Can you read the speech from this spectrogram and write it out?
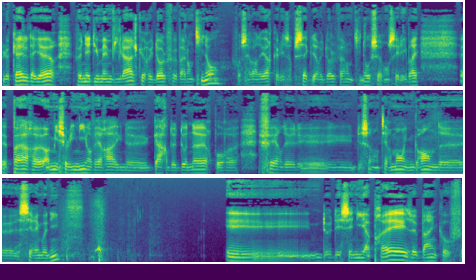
lequel d'ailleurs venait du même village que Rudolph Valentino. Faut savoir d'ailleurs que les obsèques de Rudolph Valentino seront célébrées euh, par euh, Mussolini. On verra une garde d'honneur pour euh, faire de, son enterrement une grande cérémonie. Et deux décennies après, The Bank of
